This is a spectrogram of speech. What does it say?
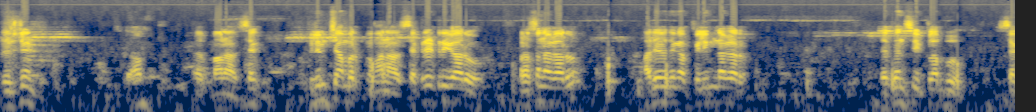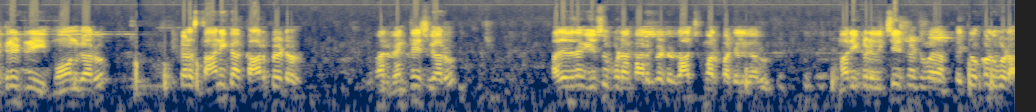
ప్రెసిడెంట్ మన సెక్ ఫిలిం ఛాంబర్ మన సెక్రటరీ గారు ప్రసన్న గారు అదేవిధంగా Film Nagar FNC club secretary Mohan garu ఇక్కడ స్థానిక కార్పొరేటర్ మరి వెంకటేష్ గారు అదేవిధంగా యూసుఫ్గూడ కార్పొరేటర్ రాజ్ కుమార్ పటేల్ గారు. మరి ఇక్కడ విచ్చేసినటువంటి ప్రతి ఒక్కరు కూడా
